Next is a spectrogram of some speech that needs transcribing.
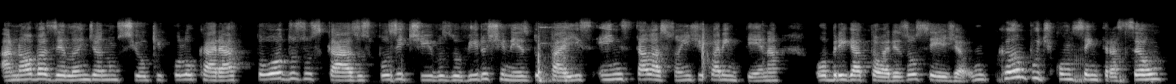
A Nova Zelândia anunciou que colocará todos os casos positivos do vírus chinês do país em instalações de quarentena obrigatórias, ou seja, um campo de concentração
